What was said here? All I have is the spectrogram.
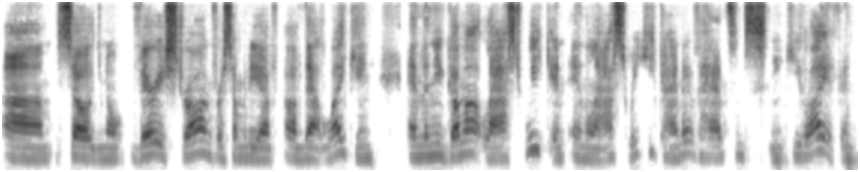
um so you know very strong for somebody of of that liking and then you come out last week and and last week he kind of had some sneaky life and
